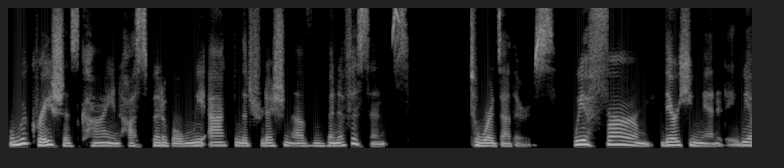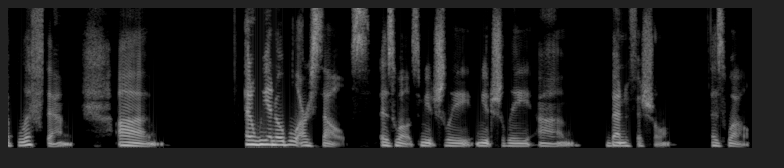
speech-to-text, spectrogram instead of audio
when we're gracious, kind, hospitable, when we act in the tradition of beneficence towards others, we affirm their humanity, we uplift them, um, and we ennoble ourselves as well. It's mutually mutually um, beneficial as well.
